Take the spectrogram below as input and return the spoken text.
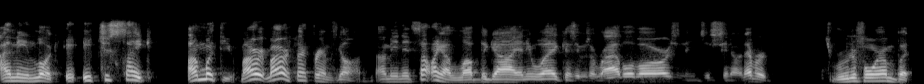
I mean, look, it, it just like I'm with you. My my respect for him's gone. I mean, it's not like I love the guy anyway because he was a rival of ours and he just you know never rooted for him. But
